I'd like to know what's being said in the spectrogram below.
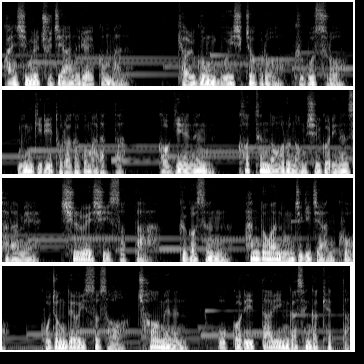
관심을 주지 않으려 했건만 결국 무의식적으로 그곳으로 눈길이 돌아가고 말았다. 거기에는 커튼 너머로 넘실거리는 사람의 실루엣이 있었다. 그것은 한동안 움직이지 않고 고정되어 있어서 처음에는 옷걸이 따위인가 생각했다.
